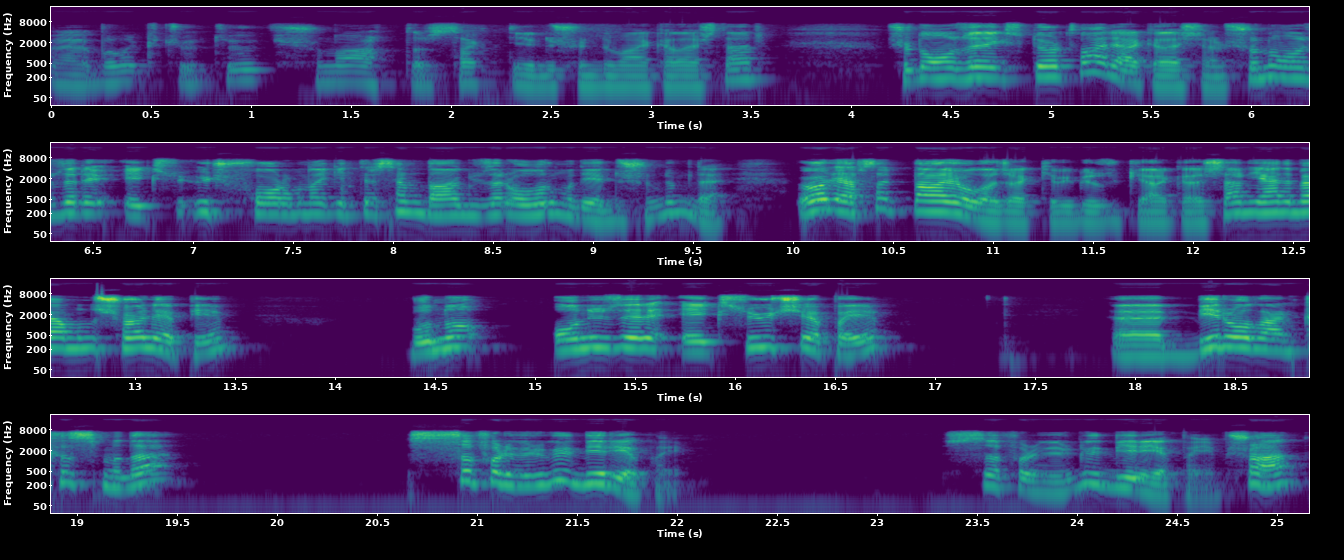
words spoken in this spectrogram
Ee, bunu küçültüp şunu arttırsak diye düşündüm arkadaşlar. Şurada 10 üzeri eksi 4 var ya arkadaşlarım. Şunu 10 üzeri eksi 3 formuna getirsem daha güzel olur mu diye düşündüm de. Öyle yapsak daha iyi olacak gibi gözüküyor arkadaşlar. Yani ben bunu şöyle yapayım. Bunu 10 üzeri eksi 3 yapayım. 1 ee, olan kısmı da 0,1 yapayım. 0,1 yapayım. Şu an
